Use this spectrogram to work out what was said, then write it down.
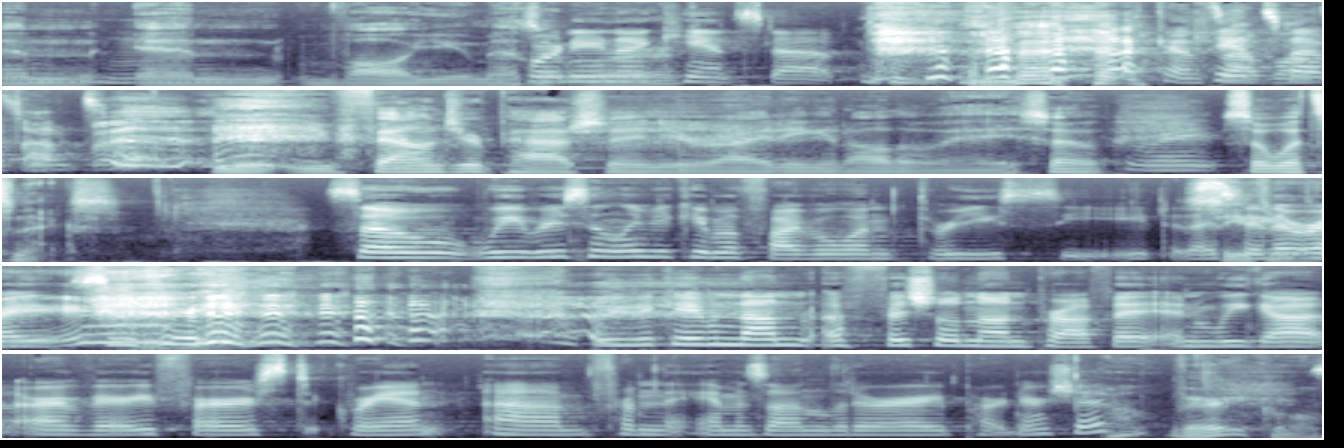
and mm-hmm. and volume, as Courtney it and were. I can't stop. Can't Can't stop, stop, won't won't stop. stop. you, you found your passion. You're riding it all the way. So, Right. so what's next? So we recently became a 501c. Did I say that right? C3. We became a non-official nonprofit, and we got our very first grant um, from the Amazon Literary Partnership. Oh, very cool.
